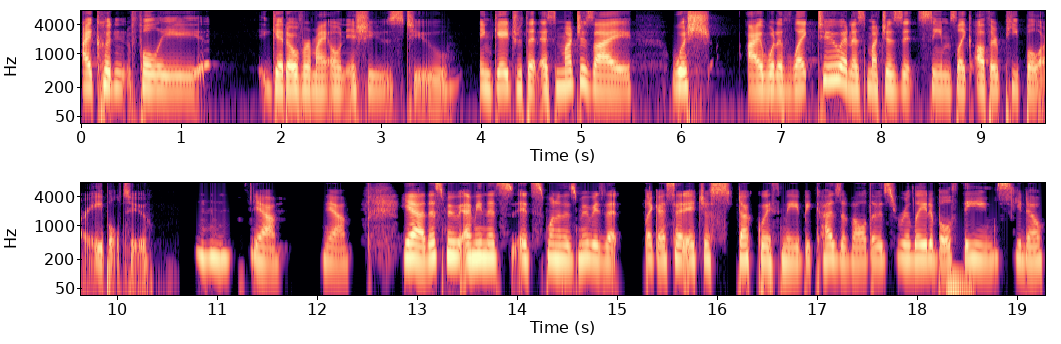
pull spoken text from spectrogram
I couldn't fully get over my own issues to engage with it as much as I wish I would have liked to and as much as it seems like other people are able to. Mm-hmm. Yeah. Yeah. Yeah, this movie I mean it's it's one of those movies that like I said, it just stuck with me because of all those relatable themes. You know,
